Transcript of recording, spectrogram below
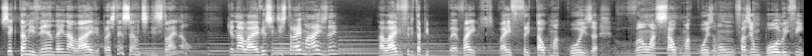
Você que está me vendo aí na live, presta atenção, a gente se distrai, não. Porque na live se distrai mais, né? Na live frita, é, vai, vai fritar alguma coisa, vão assar alguma coisa, vão fazer um bolo, enfim.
